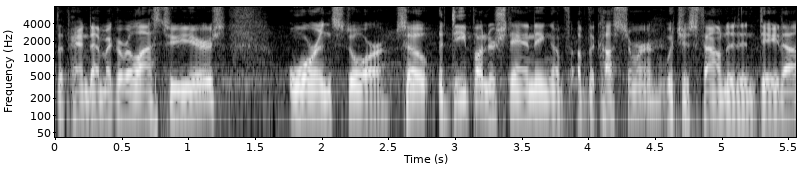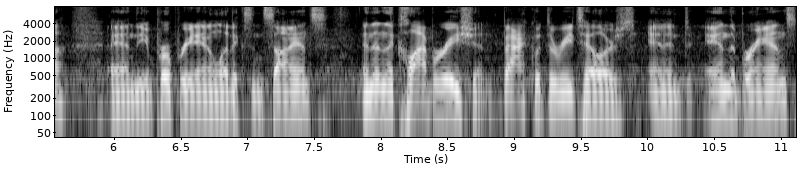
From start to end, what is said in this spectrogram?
the pandemic over the last two years, or in store. So a deep understanding of, of the customer, which is founded in data and the appropriate analytics and science, and then the collaboration back with the retailers and, and the brands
